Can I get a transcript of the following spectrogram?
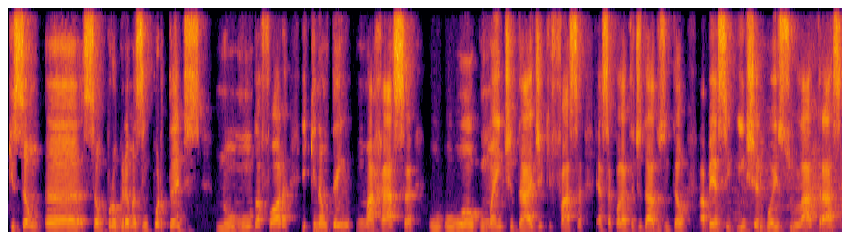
que são, uh, são programas importantes no mundo afora e que não tem uma raça ou, ou, alguma entidade que faça essa coleta de dados. Então, a ABS enxergou isso lá atrás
